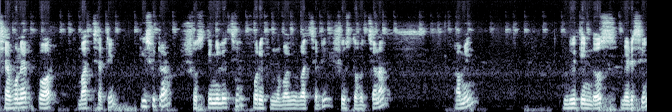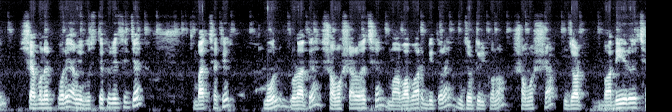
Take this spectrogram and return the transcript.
সেবনের পর বাচ্চাটি কিছুটা স্বস্তি মিলেছে, পরিপূর্ণভাবে বাচ্চাটি সুস্থ হচ্ছে না। আমি দুই তিন ডোজ মেডিসিন সেবনের পরে আমি বুঝতে পেরেছি যে বাচ্চাটির মূল গোড়াতে সমস্যা রয়েছে। মা বাবার ভিতরে জটিল কোনো সমস্যা জট বাঁধিয়ে রয়েছে।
